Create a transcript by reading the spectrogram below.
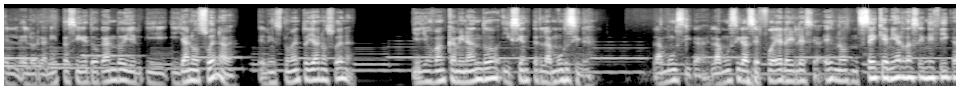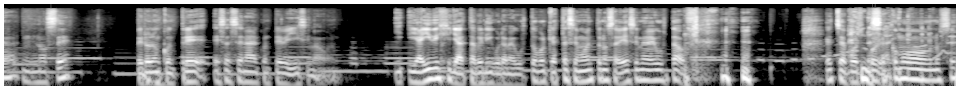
el, el organista sigue tocando y, el- y, y ya no suena. El instrumento ya no suena. Y ellos van caminando y sienten la música. La música. La música se fue de la iglesia. Es- no sé qué mierda significa, no sé. Pero lo encontré, esa escena la encontré bellísima. Y, y ahí dije, ya, esta película me gustó porque hasta ese momento no sabía si me había gustado. ¿Cacha? Por- No por- es como, no sé.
